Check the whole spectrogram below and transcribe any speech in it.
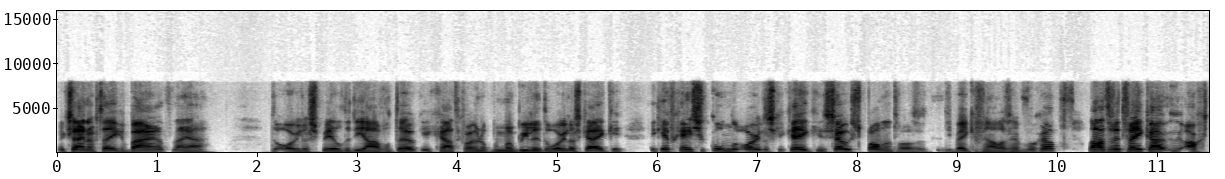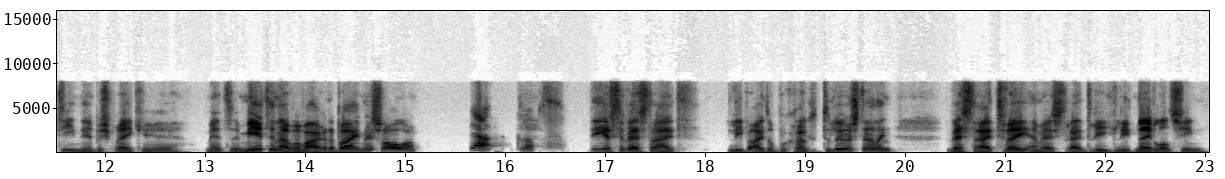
Ik zei nog tegen Barend, nou ja, de Oilers speelden die avond ook. Ik ga het gewoon op mijn mobiele de Oilers kijken. Ik heb geen seconde Oilers gekeken. Zo spannend was het. Die bekerfinales hebben we gehad. Laten we het WK U18 bespreken met Meerten. Nou, we waren erbij met z'n allen. Ja, klopt. De eerste wedstrijd liep uit op een grote teleurstelling. Wedstrijd 2 en wedstrijd 3 liet Nederland zien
